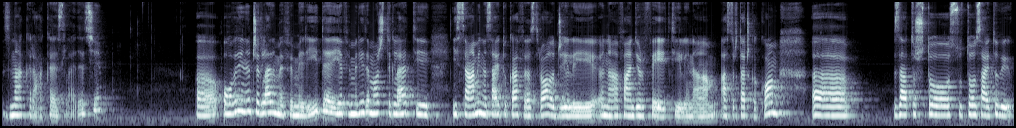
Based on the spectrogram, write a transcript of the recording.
Znak raka je sledeći. Uh, ovde inače gledam efemeride i efemeride možete gledati i sami na sajtu Cafe Astrology ili na Find Your Fate ili na astro.com uh, zato što su to sajtovi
